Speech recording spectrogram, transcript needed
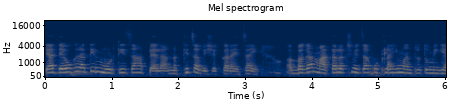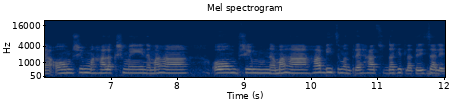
त्या देवघरातील मूर्तीचा आपल्याला नक्कीच अभिषेक करायचा आहे. बघा माता लक्ष्मीचा कुठलाही मंत्र तुम्ही घ्या. ओम श्री महालक्ष्मी नमहा ओम श्रीम नमहा हा बीज मंत्र आहे. हा सुद्धा घेतला तरी चालेल.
